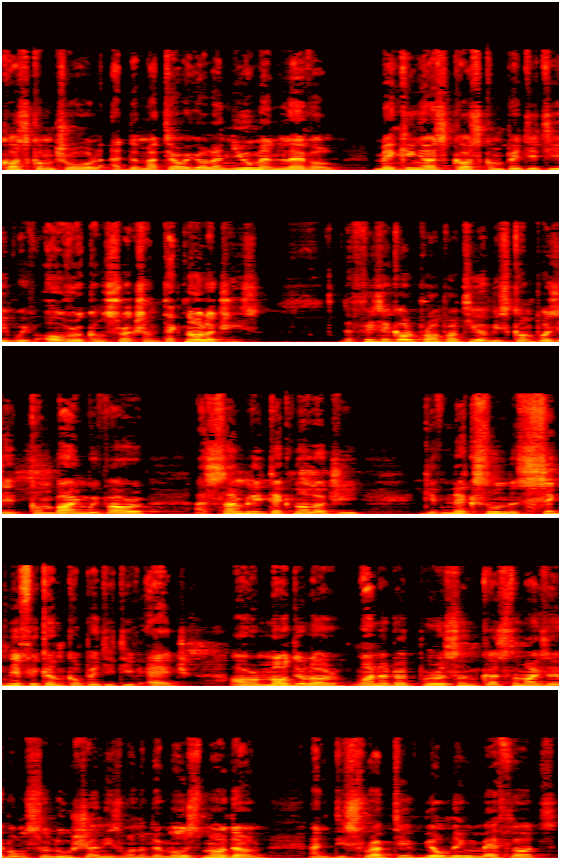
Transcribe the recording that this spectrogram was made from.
cost control at the material and human level, making us cost competitive with other construction technologies. The physical property of this composite, combined with our assembly technology, give Nexoon a significant competitive edge. Our modular, 100% customizable solution is one of the most modern and disruptive building methods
